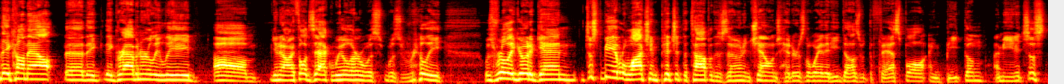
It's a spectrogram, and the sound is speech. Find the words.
they come out, uh, they, they grab an early lead. Um, you know, I thought Zack Wheeler was was really was really good again. Just to be able to watch him pitch at the top of the zone and challenge hitters the way that he does with the fastball and beat them. I mean, it's just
